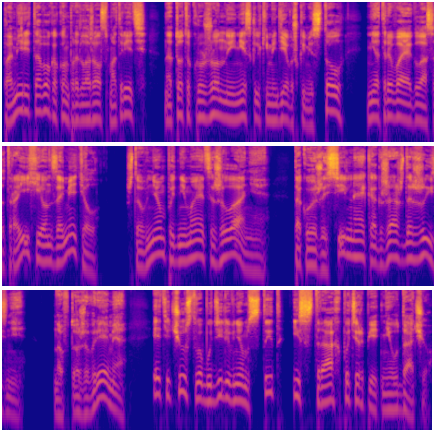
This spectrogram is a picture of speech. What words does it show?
По мере того, как он продолжал смотреть на тот окруженный несколькими девушками стол, не отрывая глаз от Раихи, он заметил, что в нем поднимается желание, такое же сильное, как жажда жизни, но в то же время эти чувства будили в нем стыд и страх потерпеть неудачу.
